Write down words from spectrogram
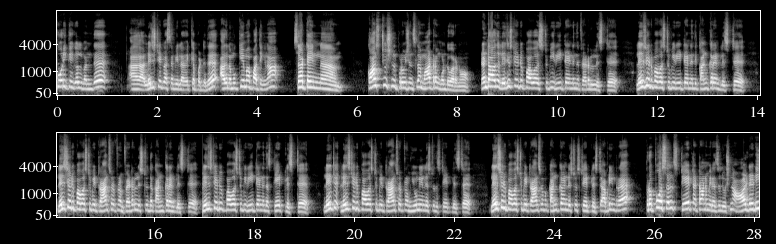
கோரிக்கைகள் வந்து லெஜிஸ்லேட்டிவ் அசம்பிளியில் வைக்கப்பட்டது அதில் முக்கியமாக பார்த்தீங்கன்னா சர்டைன் கான்ஸ்டியூஷனல் ப்ரொவிஷன்ஸில் மாற்றம் கொண்டு வரணும் ரெண்டாவது legislative powers to be retain இந்த federal list legislative powers to be in இந்த concurrent list legislative powers to be transfer from federal list to the concurrent list legislative powers to be retain இந்த state list legislative powers to be transfer from union list to state list legislative powers to be transfer concurrent list to state list அப்படின்ற proposal state autonomy resolution already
